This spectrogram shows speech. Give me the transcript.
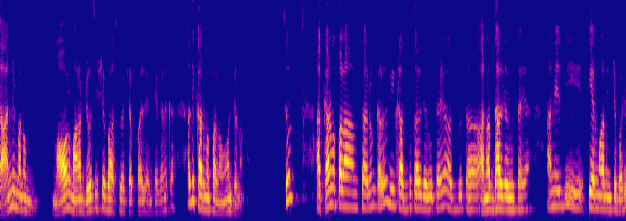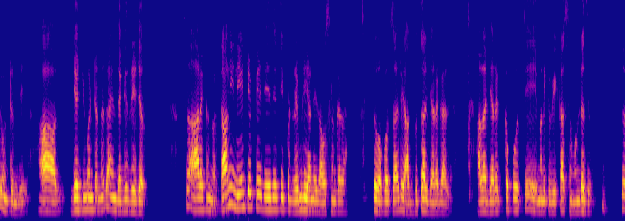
దాన్ని మనం మామూలు మన జ్యోతిష భాషలో చెప్పాలి అంటే కనుక అది కర్మఫలం అంటున్నాం. సో ఆ కర్మఫలానుసారం కదా వీరికి అద్భుతాలు జరుగుతాయా అద్భుత అనర్థాలు జరుగుతాయా అనేది తీర్మానించబడి ఉంటుంది. ఆ జడ్జిమెంట్ అనేది ఆయన దగ్గర రిజర్వ్. సో ఆ రకంగా. కానీ నేను చెప్పేది ఏదైతే ఇప్పుడు రెమెడీ అనేది అవసరం కదా సో ఒక్కోసారి అద్భుతాలు జరగాలి. అలా జరగకపోతే మనకి వికాసం ఉండదు. సో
